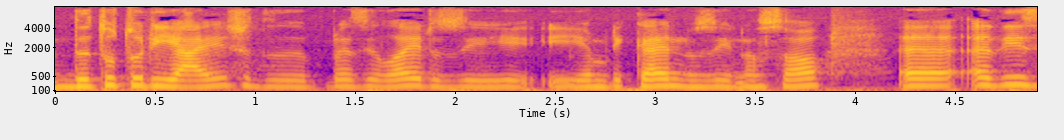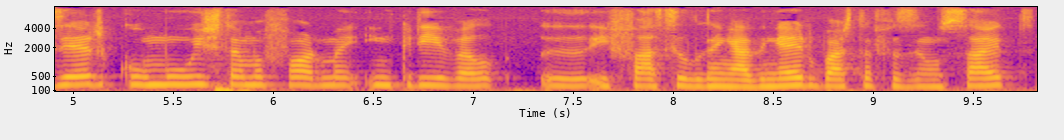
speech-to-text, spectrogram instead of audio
de tutoriais de brasileiros e, e americanos e não só, eh, a dizer como isto é uma forma incrível eh, e fácil de ganhar dinheiro, basta fazer um site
